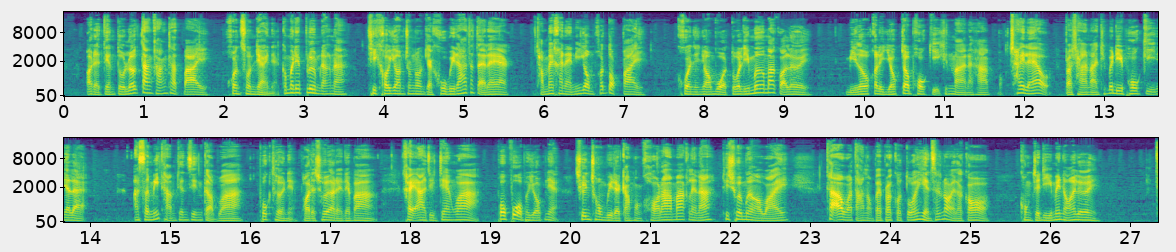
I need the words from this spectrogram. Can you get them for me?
ำเอาแต่เตรียมตัวเลือกตั้งครั้งถัดไป คนส่วนใหญ่เนี่ยก็ไม่ได้ปลื้มนักนะ ที่เขายอมจำนนแก่คูวิด้าตั้งแต่แรกทำให้คะแนนนิยมเขาตกไป คนยังยอมโหวตตัวลิเมอร์มากกว่าเลย มิโลก็เลยยกเจ้าโพกิขึ้นมานะครับ บอกใช่แล้วประธานาธิบดีโพกิเนี่ยแหละอาซามิถามเทนซินกลับว่าพวกเธอเนี่ยพอจะช่วยอะไรได้บ้าง ไคอาจึงแจ้งว่าพวกผู้อพยพเนี่ยชื่นชมวีรกรรมของคอร่ามากเลยนะ ที่ช่วยเมืองเอาไว้ ถ้าอวตารออกไปปรากฏตัวให้เห็นสักหน่อยแล้วก็คงจะดีไม่น้อยเลย เท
